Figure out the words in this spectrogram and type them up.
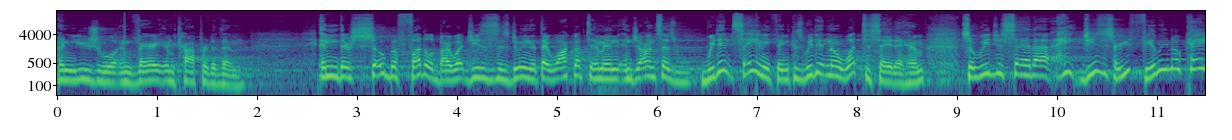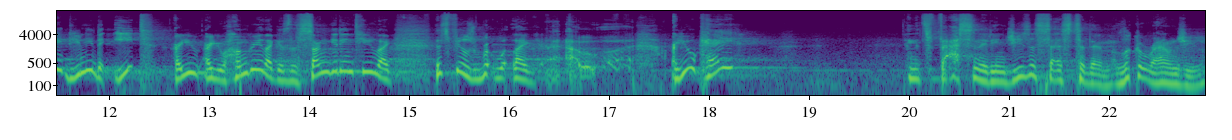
unusual and very improper to them. And they're so befuddled by what Jesus is doing that they walk up to him. And, and John says, We didn't say anything because we didn't know what to say to him. So we just said, uh, Hey, Jesus, are you feeling okay? Do you need to eat? Are you, are you hungry? Like, is the sun getting to you? Like, this feels like, uh, are you okay? And it's fascinating. Jesus says to them, Look around you.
